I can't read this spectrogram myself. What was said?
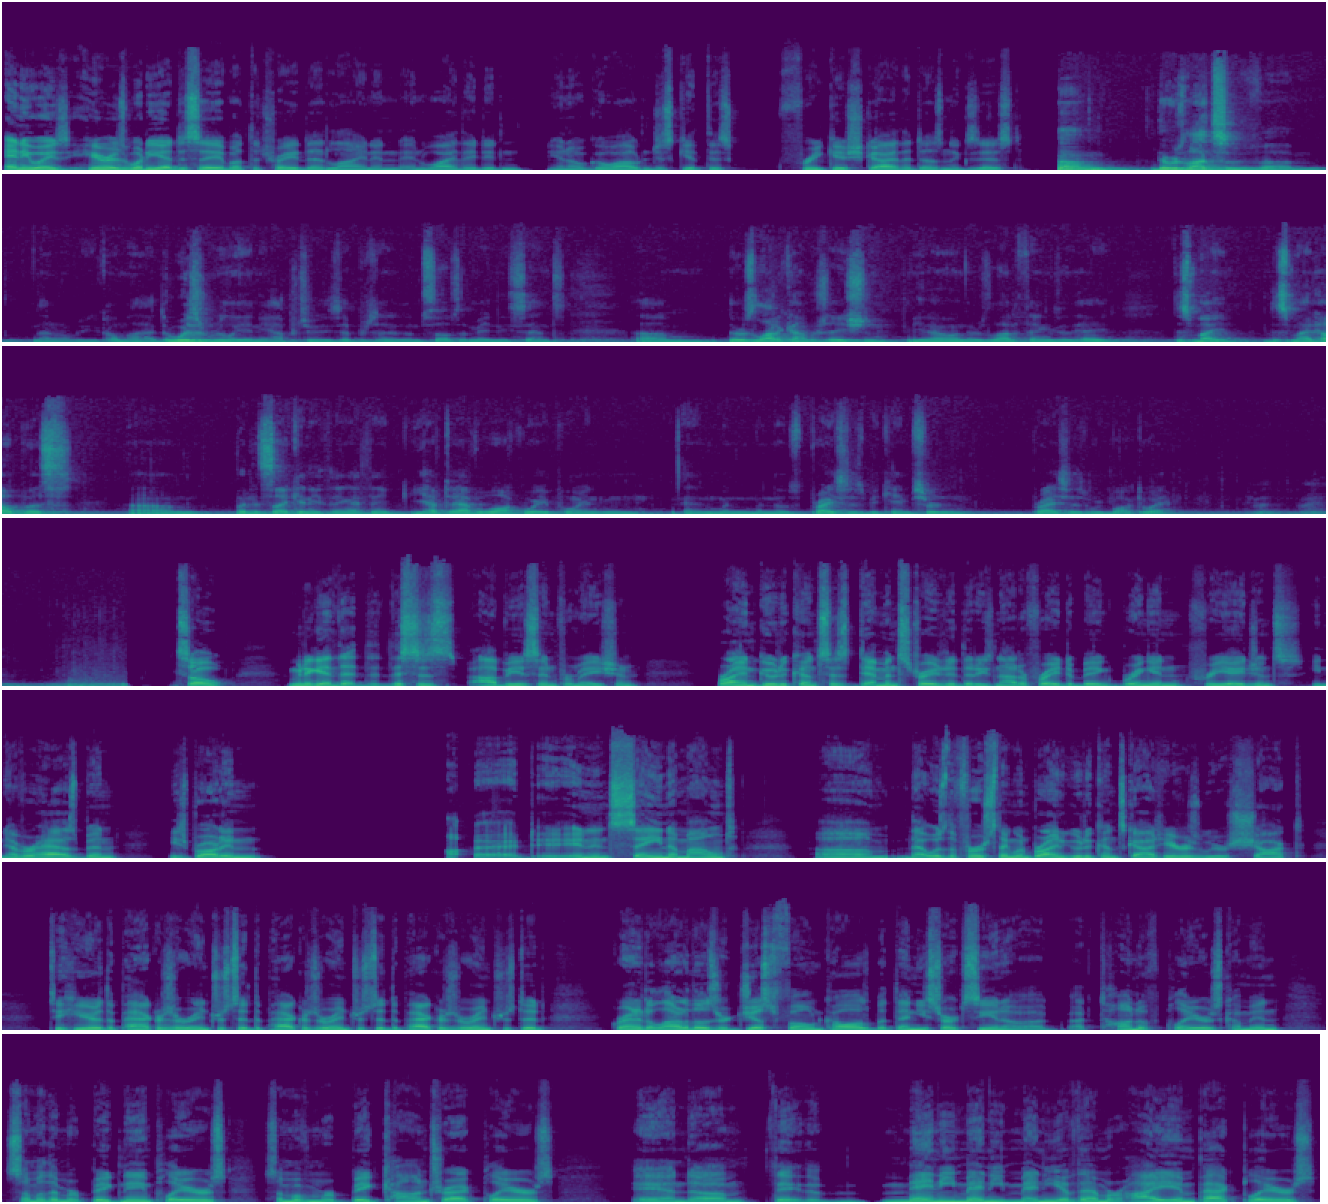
anyways, here is what he had to say about the trade deadline and, and why they didn't, you know, go out and just get this freakish guy that doesn't exist. Um, there was lots of, um, I don't know what you call my, there wasn't really any opportunities that presented themselves that made any sense. Um, there was a lot of conversation, you know, and there was a lot of things that, hey, this might, this might help us. Um, but it's like anything. I think you have to have a walkaway point, and, and when, when those prices became certain prices, we walked away. So, I mean, again, th- th- this is obvious information. Brian Gutekunst has demonstrated that he's not afraid to bring, bring in free agents. He never has been. He's brought in uh, an insane amount. Um, that was the first thing when Brian Gutekunst got here is we were shocked to hear the Packers are interested, the Packers are interested, the Packers are interested. Granted, a lot of those are just phone calls, but then you start seeing a, a, ton of players come in. Some of them are big name players, some of them are big contract players, and um, they, the, many, many, many of them are high impact players,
